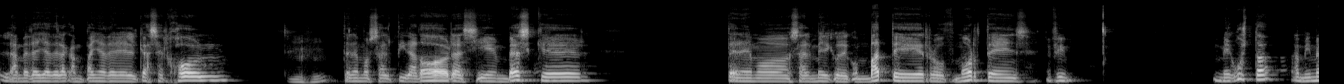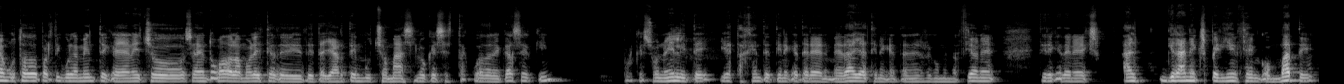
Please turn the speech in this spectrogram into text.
la medalla de la campaña del Castle Hall, tenemos al tirador, a Sien Besker. Tenemos al médico de combate, Rod Mortens. En fin. Me gusta, a mí me ha gustado particularmente que hayan hecho, se hayan tomado la molestia de detallarte mucho más lo que es esta cuadra de Castle King, porque son élite y esta gente tiene que tener medallas, tiene que tener recomendaciones, tiene que tener ex- al- gran experiencia en combate.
